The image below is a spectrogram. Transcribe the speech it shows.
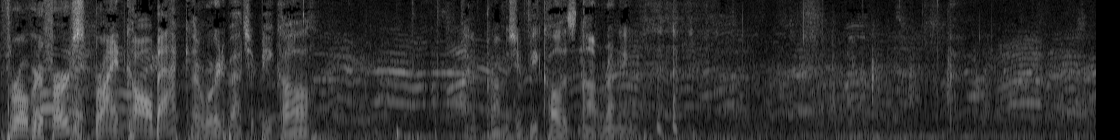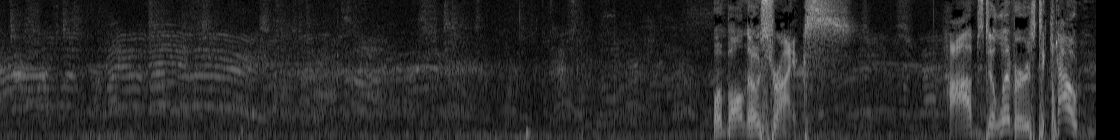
Throw over to first. Brian Call back. They're worried about you, B call. I promise you, B call is not running. One ball, no strikes. Hobbs delivers to Cowden.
